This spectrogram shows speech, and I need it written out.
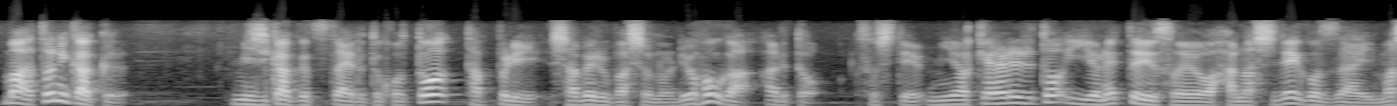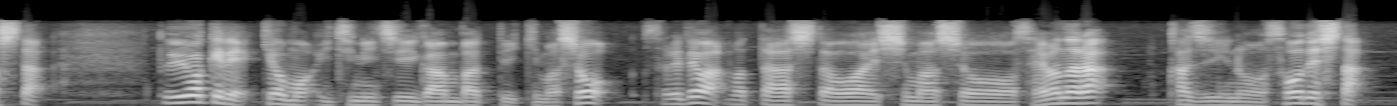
まあとにかく短く伝えるとことたっぷり喋る場所の両方があると、そして見分けられるといいよねというそういうお話でございました。というわけで今日も一日頑張っていきましょう。それではまた明日お会いしましょう。さようなら。カジノそうでした。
